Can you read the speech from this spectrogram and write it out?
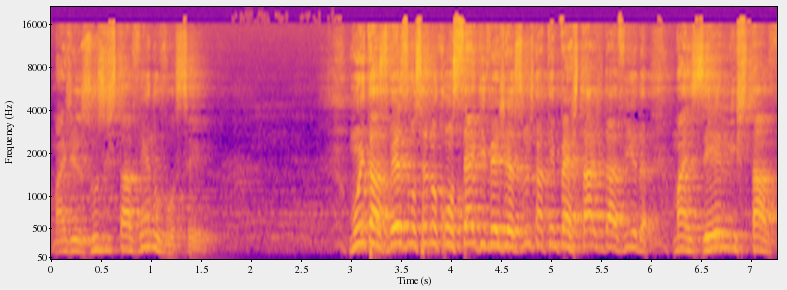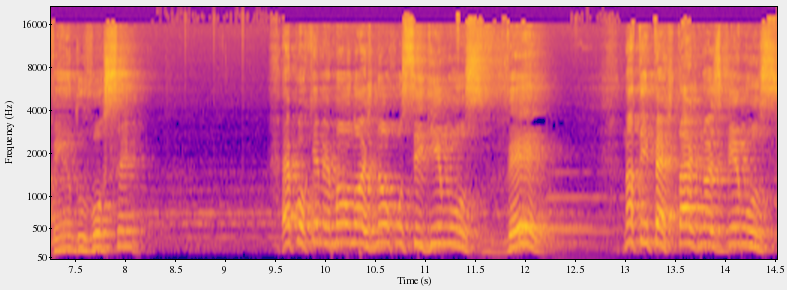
mas Jesus está vendo você. Muitas vezes você não consegue ver Jesus na tempestade da vida, mas Ele está vendo você. É porque, meu irmão, nós não conseguimos ver. Na tempestade nós vemos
